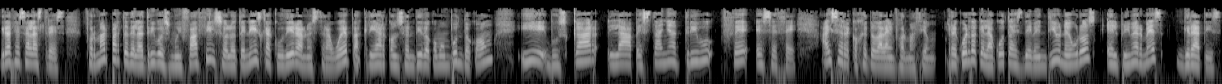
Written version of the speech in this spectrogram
Gracias a las tres. Formar parte de la tribu es muy fácil, solo tenéis que acudir a nuestra web a criarconsentidocomún.com y buscar la pestaña tribu CSC. Ahí se recoge toda la información. Recuerdo que la cuota es de 21 euros el primer mes gratis.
